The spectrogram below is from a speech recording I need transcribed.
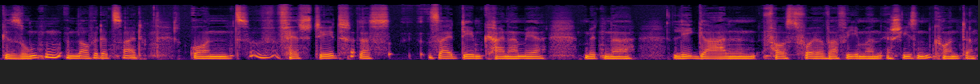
gesunken im Laufe der Zeit. Und fest steht, dass seitdem keiner mehr mit einer legalen Faustfeuerwaffe jemanden erschießen konnte.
